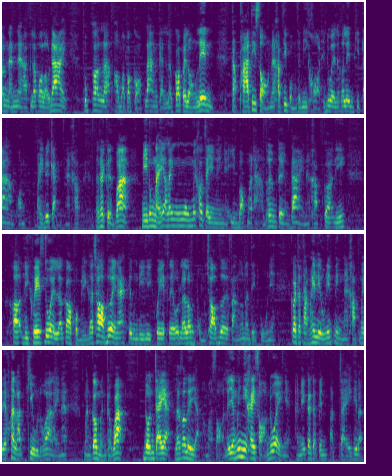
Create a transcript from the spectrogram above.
อนๆนั้นนะครับ แล้วพอเราได้ ทุกท่อนแล้วเอามาประกอบร่างกัน แล้วก็ไปลองเล่นกับพาร์ทที่สองนะครับที่ผมจะมีคอร์ดให้ด้วยแล้วก็เล่นกีตาร์พร้อมไปด้วยกันนะครับแล้วถ้าเกิดว่ามีตรงไหนอะไรงงๆ ไม่เข้าใจยังไงเนี่ยอินบ็อกมาถามเพิ่มเติมได้นะครับก็นี้ก็รีเควสด้วยแล้วก็ผมเองก็ชอบด้วยนะ คือบางทีรีเควสแล้วแล้วผมชอบด้วยฟังแล้วมันติดหูเนี่ยก็จะทำให้เร็วนิดนึงนะครับ ไม่ได้ว่ารัดคิวหรือว่าอะไรนะ มันก็เหมือนกับว่าโดนใจอะ่ะแล้วก็เลยอยากเอามาสอน แล้วยังไม่มีใครสอนด้วยเนี่ยอันนี้ก็จะเป็นปัจจัยที่แบบ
